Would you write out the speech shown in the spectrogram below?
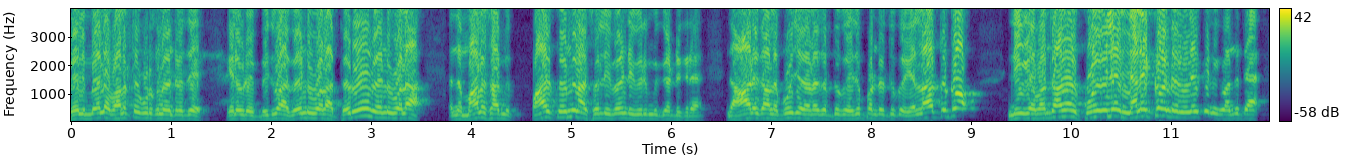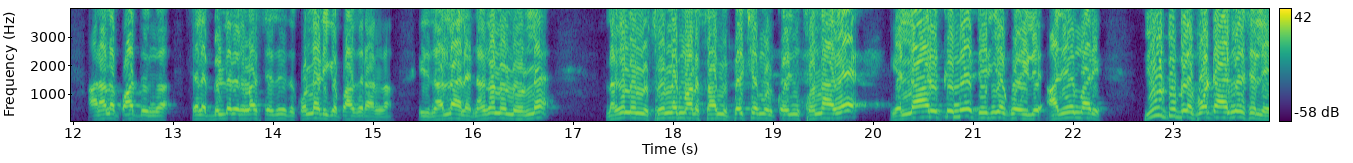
மேலும் மேலும் வளர்த்து கொடுக்கணுன்றது என்னுடைய இதுவாக வேண்டுகோளா பெரும் வேண்டுகோளா அந்த மாலசாமி பார்த்து வந்து நான் சொல்லி வேண்டி விரும்பி கேட்டுக்கிறேன். இந்த ஆறு கால பூஜை நடக்கிறதுக்கும் இது பண்ணுறதுக்கும் எல்லாத்துக்கும் நீங்க வந்தாலும் கோயிலே நிலைக்கும்ன்ற நிலைக்கு நீங்க வந்துட்டேன் அதனால பாத்துங்க சில பில்டர்கள்லாம் சேர்ந்து இதை கொள்ளடிக்க பாக்குறாங்க இது நல்லா இல்லை. நகநல்லூர்ல நகநல்லூர் சுள்ளமான சாமி பேச்சம்மன் கோயில்னு சொன்னாவே எல்லாருக்குமே தெரிஞ்ச கோயில். அதே மாதிரி யூடியூப்ல போட்டாலுமே சரி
